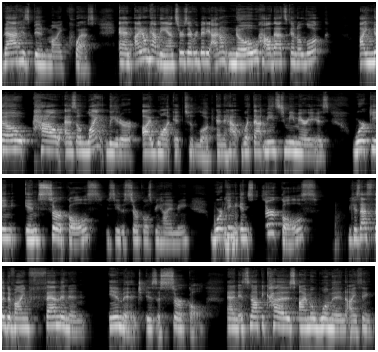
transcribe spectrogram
That has been my quest. And I don't have the answers, everybody. I don't know how that's going to look. I know how, as a light leader, I want it to look. And how, what that means to me, Mary, is working in circles. You see the circles behind me, working mm-hmm. in circles, because that's the divine feminine image is a circle. And it's not because I'm a woman. I think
